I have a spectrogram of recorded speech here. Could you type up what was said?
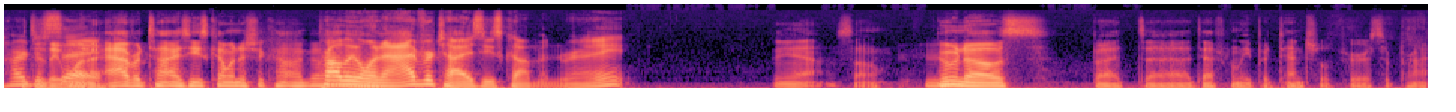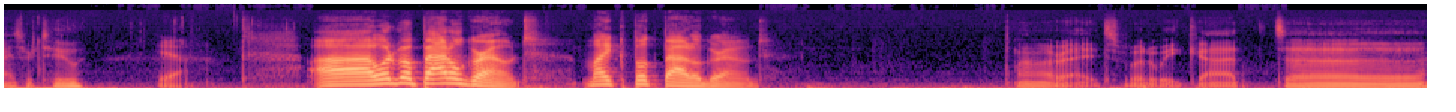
hard Do to they say. want to advertise he's coming to Chicago? Probably want to advertise he's coming, right? Yeah. So Hmm. who knows? But uh, definitely potential for a surprise or two. Yeah. Uh, what about Battleground? Mike book Battleground. All right, what do we got? Uh,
